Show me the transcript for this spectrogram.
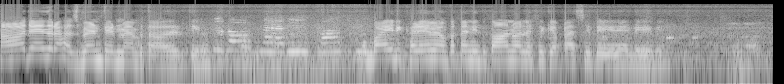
हाँ आ जाए जरा हस्बैंड फिर मैं बता देती हूँ। बाहर खड़े में पता नहीं दुकान वाले से क्या पैसे दे रहे हैं दे रहे हैं है।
